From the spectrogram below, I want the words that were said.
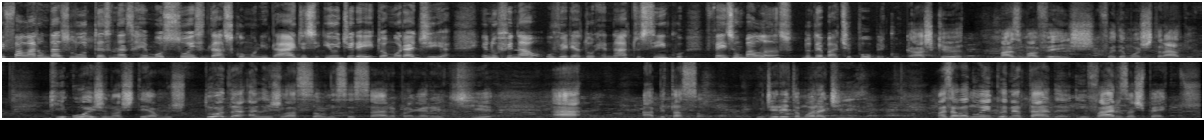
e falaram das lutas nas remoções das comunidades e o direito à moradia. E no final, o vereador Renato Cinco fez um balanço do debate público. Acho que, mais uma vez, foi demonstrado que hoje nós temos toda a legislação necessária para garantir a habitação, o direito à moradia. Mas ela não é implementada em vários aspectos.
